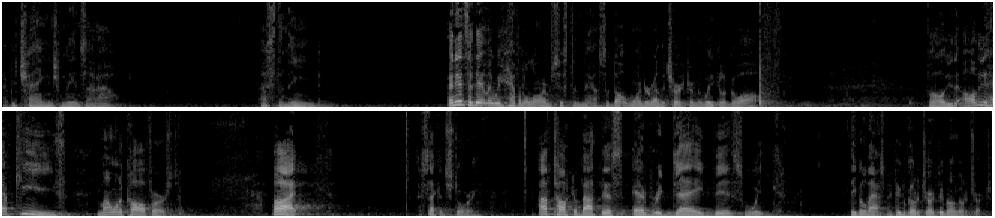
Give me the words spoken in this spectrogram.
They'll be changed from the inside out. That's the need. And incidentally, we have an alarm system now, so don't wander around the church during the week, it'll go off. For all you, all you have keys, you might want to call first. All right. Second story. I've talked about this every day this week. People have asked me. People go to church, people don't go to church.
